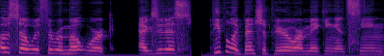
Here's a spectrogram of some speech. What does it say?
Oh, so with the remote work exodus, people like Ben Shapiro are making it seem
